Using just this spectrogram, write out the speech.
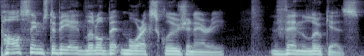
Paul seems to be a little bit more exclusionary than Luke is.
